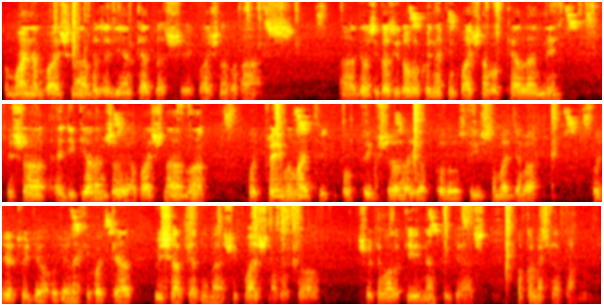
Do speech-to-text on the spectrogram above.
a majdnem Vajsnáv, ez egy ilyen kedvesség, Vajsnáv a vász. De az igazi dolog, hogy nekünk Vajsnávok kell lenni, és a egyik jellemzője a Vajsnávnak, hogy Prema Maitri Popriksha, Jatkaroszti Szamadjama, hogy ő tudja, hogy ő neki hogy kell viselkedni másik Vajsnávokkal. És hogyha valaki nem tudja ezt, akkor meg kell tanulni.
